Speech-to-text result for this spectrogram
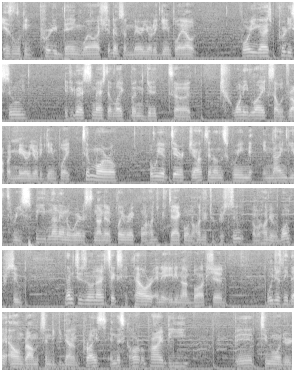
is looking pretty dang well. I should have some Mariota gameplay out for you guys pretty soon. If you guys smash that like button, get it to 20 likes, I will drop a Mariota gameplay tomorrow. But we have Derrick Johnson on the screen, in 93 speed, 99 awareness, 99 play rate, 102 tackle, 102 pursuit, and 101 pursuit, 92 zone, 96 hit power, and 89 block shed. We just need that Allen Robinson to get down in price, and this card will probably be eh, 200,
